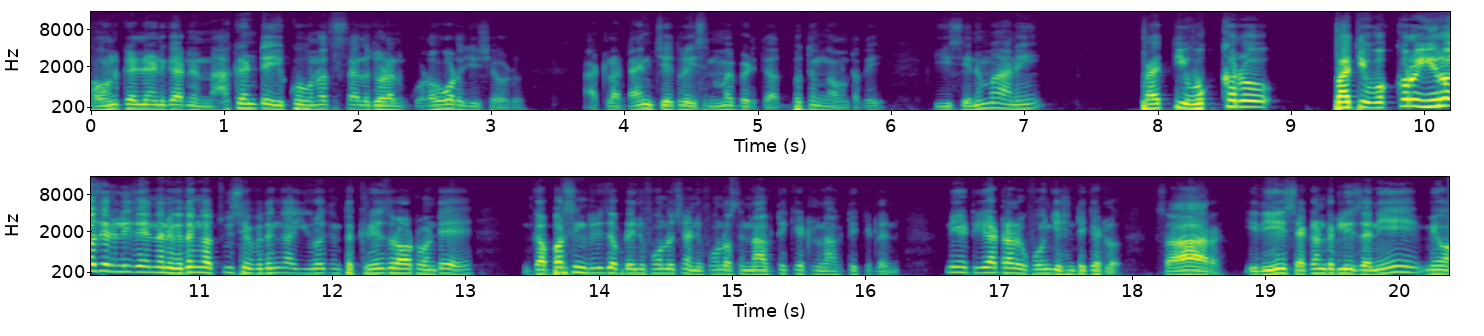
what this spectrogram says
పవన్ కళ్యాణ్ గారిని నాకంటే ఎక్కువ ఉన్నత స్థాయిలో చూడాలని గొడవ కూడా చేసేవాడు. అట్లా టైం చేతిలో ఈ సినిమా పెడితే అద్భుతంగా ఉంటుంది. ఈ సినిమాని ప్రతి ఒక్కరూ ప్రతి ఒక్కరూ ఈరోజు రిలీజ్ అయిందనే విధంగా చూసే విధంగా ఈరోజు ఇంత క్రేజ్ రావటం అంటే గబ్బర్ సింగ్ రిలీజ్ అప్పుడు ఎన్ని ఫోన్లు వచ్చినా అన్ని ఫోన్లు వస్తాయి నాకు టికెట్లు నాకు టికెట్లు అని. నేను థియేటర్లకు ఫోన్ చేసిన టికెట్లు. సార్ ఇది సెకండ్ రిలీజ్ అని మేము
